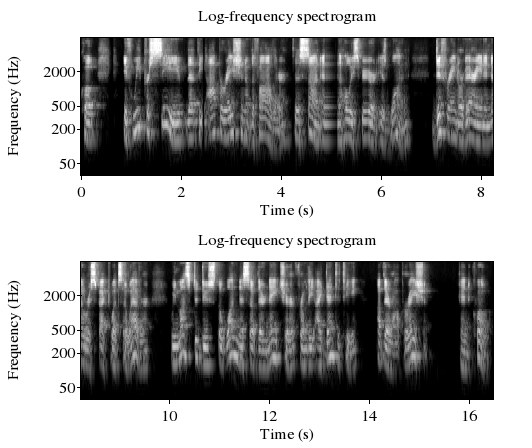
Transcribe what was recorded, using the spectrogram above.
quote, if we perceive that the operation of the Father, the Son, and the Holy Spirit is one, differing or varying in no respect whatsoever, we must deduce the oneness of their nature from the identity of their operation. End quote.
